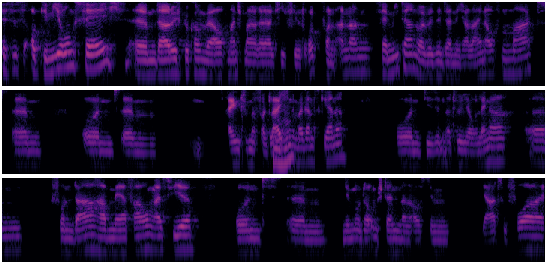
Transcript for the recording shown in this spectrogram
es ist optimierungsfähig. Ähm, dadurch bekommen wir auch manchmal relativ viel Druck von anderen Vermietern, weil wir sind ja nicht allein auf dem Markt. Ähm, und ähm, Eigentümer vergleichen mhm. immer ganz gerne. Und die sind natürlich auch länger ähm, schon da, haben mehr Erfahrung als wir und nehmen unter Umständen dann aus dem Jahr zuvor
